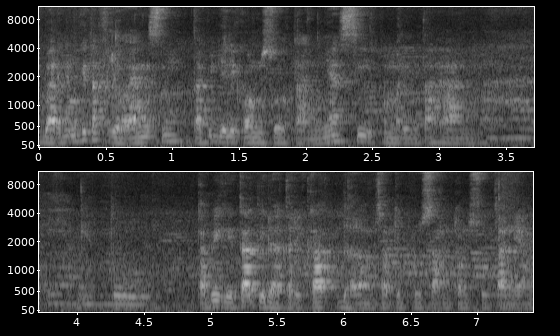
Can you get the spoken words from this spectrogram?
ibaratnya kita freelance nih tapi jadi konsultannya si pemerintahan. Ah, iya. gitu tapi kita tidak terikat dalam satu perusahaan konsultan yang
